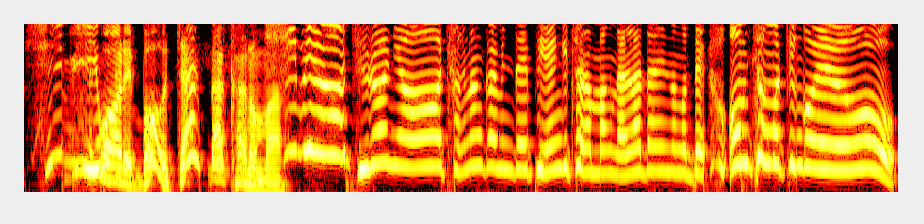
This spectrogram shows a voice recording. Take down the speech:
12월에 뭐 짝딱하노마 11월 들은요 장난감인데 비행기처럼 막 날아다니는 건데 엄청 멋진 거예요.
